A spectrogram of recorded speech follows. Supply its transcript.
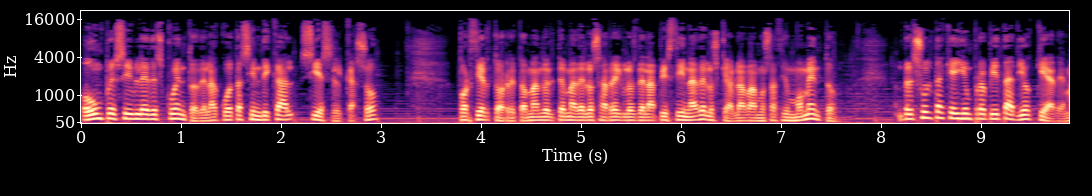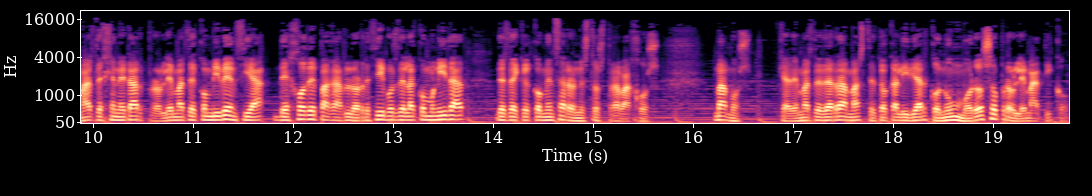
o un posible descuento de la cuota sindical si es el caso. Por cierto, retomando el tema de los arreglos de la piscina de los que hablábamos hace un momento, resulta que hay un propietario que, además de generar problemas de convivencia, dejó de pagar los recibos de la comunidad desde que comenzaron estos trabajos. Vamos, que además de derramas te toca lidiar con un moroso problemático.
